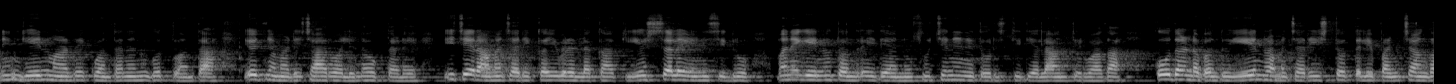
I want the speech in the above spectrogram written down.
ನಿನಗೇನು ಮಾಡಬೇಕು ಅಂತ ನನಗೆ ಗೊತ್ತು ಅಂತ ಯೋಚನೆ ಮಾಡಿ ಚಾರು ಅಲ್ಲಿಂದ ಹೋಗ್ತಾಳೆ. ಈಚೆ ರಾಮಾಚಾರಿ ಕೈ ಬೆರಳಕ್ಕೆ ಹಾಕಿ, ಎಷ್ಟು ಸಲ ಎಣಿಸಿದ್ರು? ಮನೆಗೇನು ತೊಂದರೆ ಇದೆ ಅನ್ನೋ ಸೂಚನೆನೇ ತೋರಿಸ್ತಿದೆಯಲ್ಲ ಅಂತಿರುವಾಗ, ಕೋದಂಡ ಬಂದು, ಏನು ರಾಮಾಚಾರಿ, ಇಷ್ಟೊತ್ತಲ್ಲಿ ಪಂಚಾಂಗ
